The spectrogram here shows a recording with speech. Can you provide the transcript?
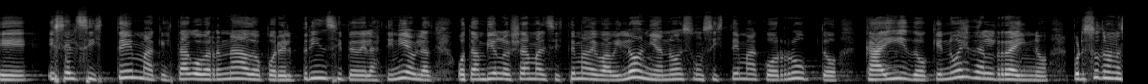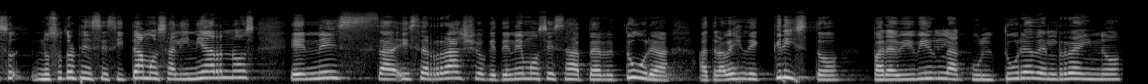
Eh, es el sistema que está gobernado por el príncipe de las tinieblas, o también lo llama el sistema de Babilonia, ¿no? Es un sistema corrupto, caído, que no es del reino. Por eso nosotros necesitamos alinearnos en ese rayo que tenemos, esa apertura a través de Cristo para vivir la cultura del reino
